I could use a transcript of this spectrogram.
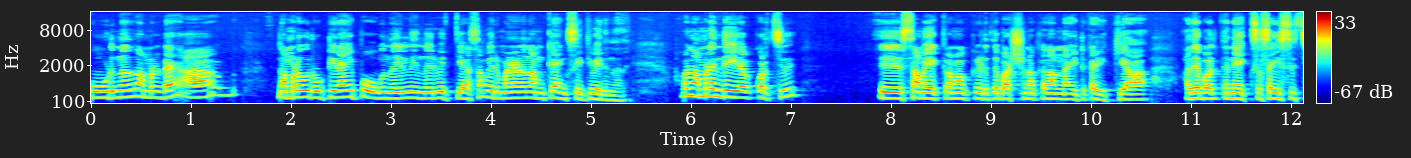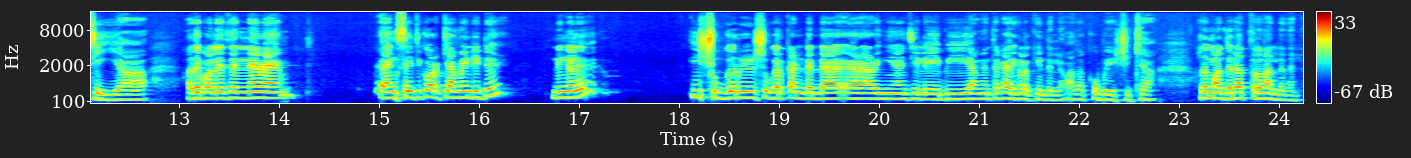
കൂടുന്നത് നമ്മളുടെ ആ നമ്മൾ റുട്ടീനായി പോകുന്നതിൽ നിന്നൊരു വ്യത്യാസം വരുമ്പോഴാണ് നമുക്ക് ആങ്സൈറ്റി വരുന്നത്. അപ്പോൾ നമ്മൾ എന്ത് ചെയ്യുക? കുറച്ച് സമയക്രമമൊക്കെ എടുത്ത് ഭക്ഷണമൊക്കെ നന്നായിട്ട് കഴിക്കുക. അതേപോലെ തന്നെ എക്സസൈസ് ചെയ്യുക. അതേപോലെ തന്നെ ആങ്സൈറ്റി കുറയ്ക്കാൻ വേണ്ടിയിട്ട് നിങ്ങൾ ഈ ഷുഗർ ഷുഗർ കണ്ടന്റ് അടങ്ങിയ ജിലേബി അങ്ങനത്തെ കാര്യങ്ങളൊക്കെ ഉണ്ടല്ലോ അതൊക്കെ ഉപേക്ഷിക്കുക. അത് മധുരം അത്ര നല്ലതല്ല.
